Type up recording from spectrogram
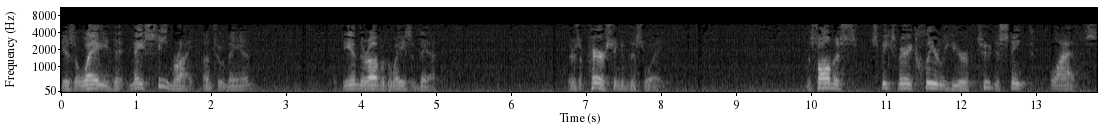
is a way that may seem right unto a man, but the end thereof are the ways of death. There's a perishing of this way. The psalmist speaks very clearly here of two distinct lives.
